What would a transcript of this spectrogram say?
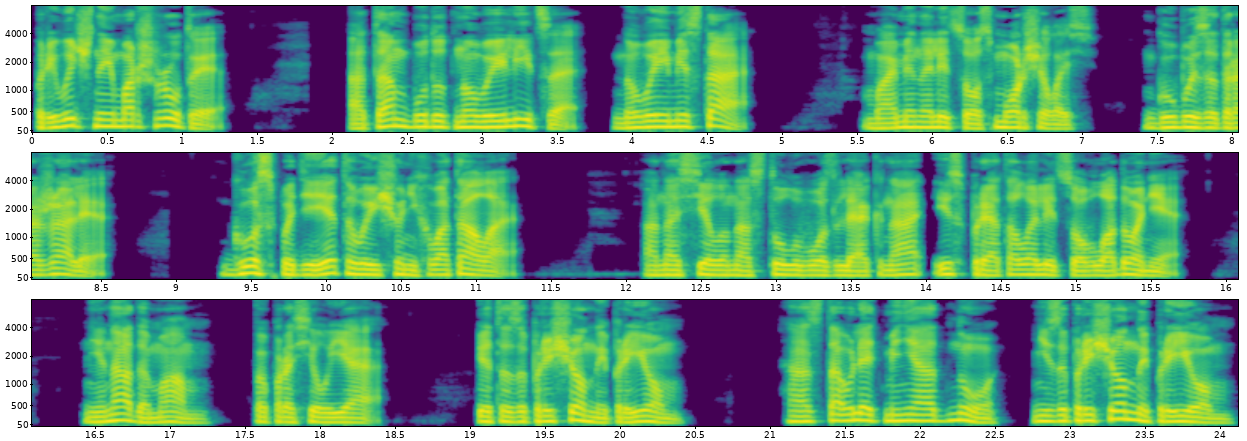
привычные маршруты. А там будут новые лица, новые места. Мамино лицо сморщилось, губы задрожали. Господи, этого еще не хватало. Она села на стул возле окна и спрятала лицо в ладони. «Не надо, мам», — попросил я. «Это запрещенный прием». «А оставлять меня одну — незапрещенный прием».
